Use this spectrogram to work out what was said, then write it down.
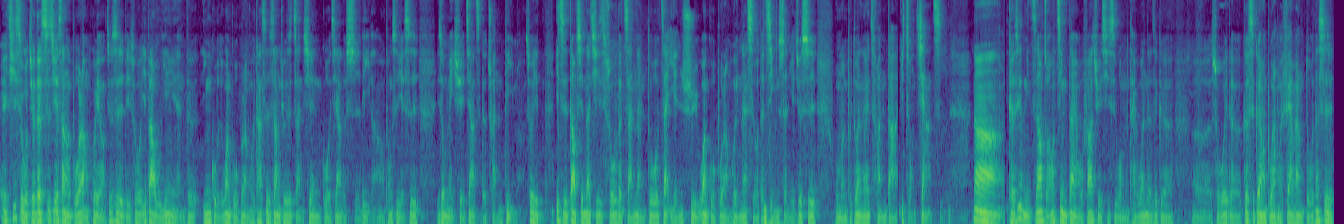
诶，其实我觉得世界上的博览会哦，就是比如说一八五一年的英国的万国博览会，它事实上就是展现国家的实力，然后同时也是一种美学价值的传递嘛。所以一直到现在，其实所有的展览都在延续万国博览会那时候的精神，也就是我们不断在传达一种价值。那可是你知道，走到近代，我发觉其实我们台湾的这个呃所谓的各式各样博览会非常非常多。但是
